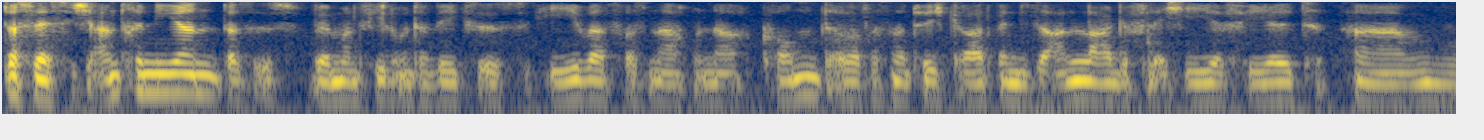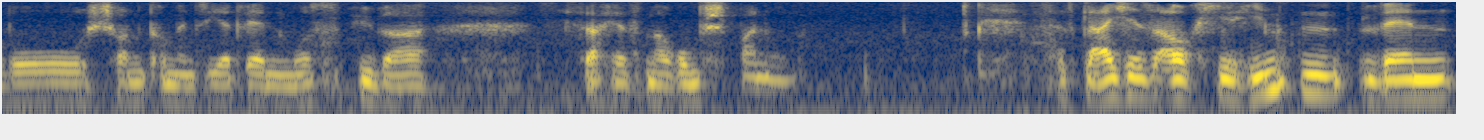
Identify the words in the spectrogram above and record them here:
Das lässt sich antrainieren. Das ist, wenn man viel unterwegs ist, eh was, was nach und nach kommt. Aber was natürlich gerade, wenn diese Anlagefläche hier fehlt, ähm, wo schon kompensiert werden muss über, ich sage jetzt mal, Rumpfspannung. Das gleiche ist auch hier hinten, wenn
